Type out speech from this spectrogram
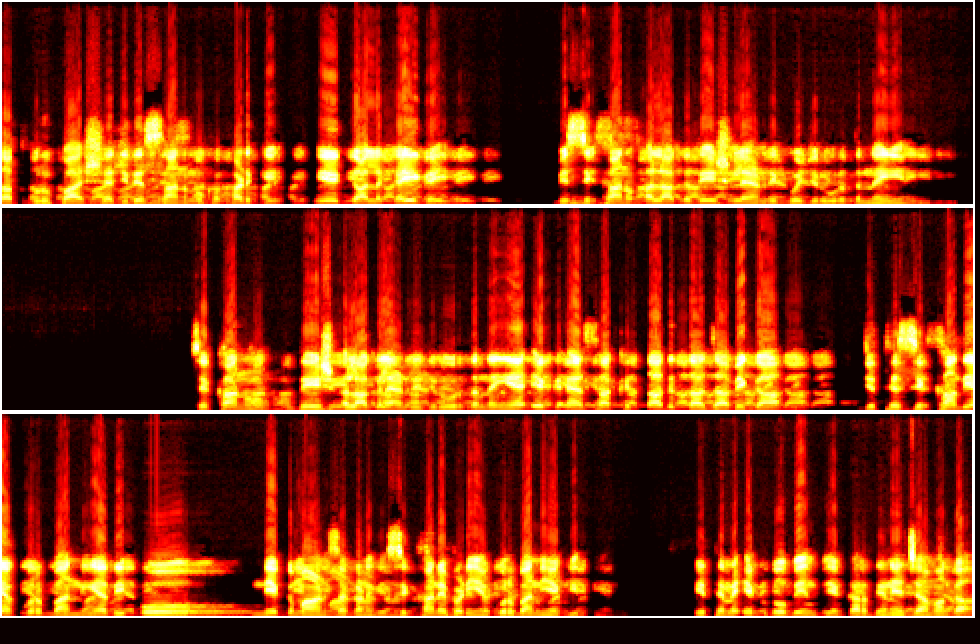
ਸਤਿਗੁਰੂ ਪਾਤਸ਼ਾਹ ਜੀ ਦੇ ਸਨਮੁਖ ਖੜ ਕੇ ਇਹ ਗੱਲ ਕਹੀ ਗਈ ਵੀ ਸਿੱਖਾਂ ਨੂੰ ਅਲੱਗ ਦੇਸ਼ ਲੈਣ ਦੀ ਕੋਈ ਜ਼ਰੂਰਤ ਨਹੀਂ ਹੈ। ਸਿੱਖਾਂ ਨੂੰ ਦੇਸ਼ ਅਲੱਗ ਲੈਣ ਦੀ ਜ਼ਰੂਰਤ ਨਹੀਂ ਹੈ। ਇੱਕ ਐਸਾ ਖਿੱਤਾ ਦਿੱਤਾ ਜਾਵੇਗਾ ਜਿੱਥੇ ਸਿੱਖਾਂ ਦੀਆਂ ਕੁਰਬਾਨੀਆਂ ਦੀ ਉਹ ਨਿੱਘ ਮਾਣ ਸਕਣਗੇ। ਸਿੱਖਾਂ ਨੇ ਬੜੀਆਂ ਕੁਰਬਾਨੀਆਂ ਕੀਤੀਆਂ। ਇੱਥੇ ਮੈਂ ਇੱਕ ਦੋ ਬੇਨਤੀਆਂ ਕਰ ਦੇਣੀਆਂ ਚਾਹਾਂਗਾ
